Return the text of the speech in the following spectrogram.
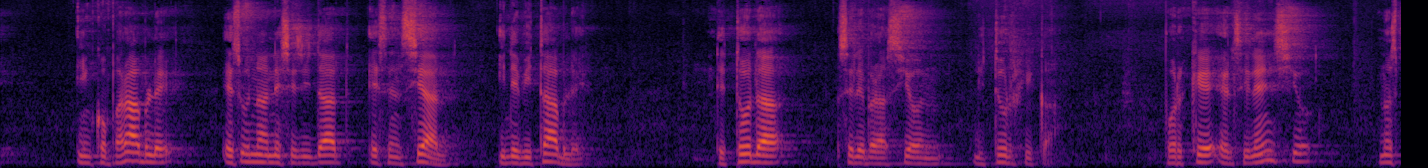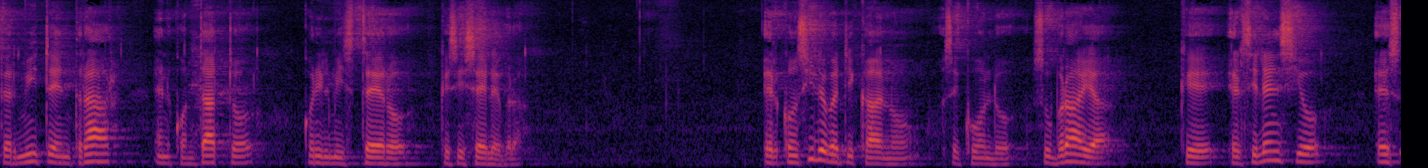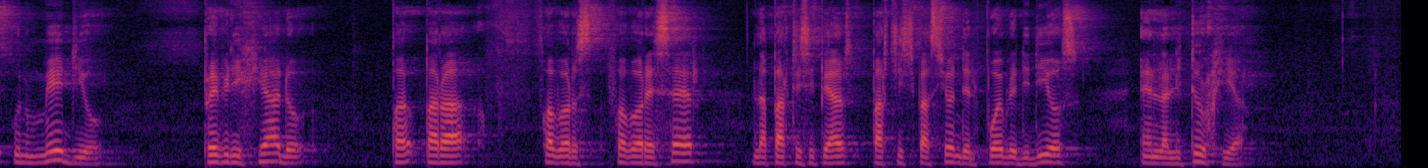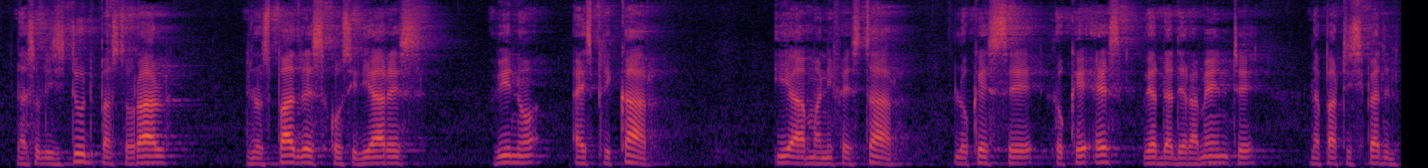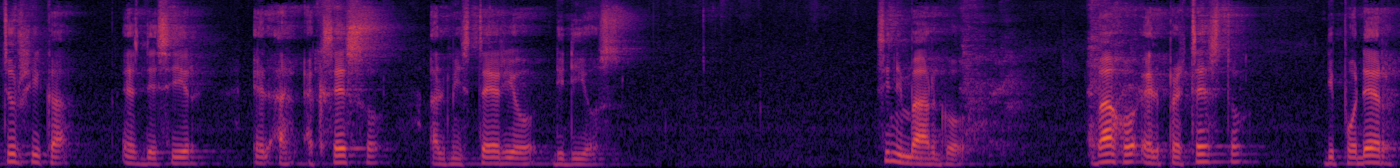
incomparable, es una necesidad esencial, inevitable, de toda celebración litúrgica, porque el silencio nos permite entrar en contacto con el misterio que se celebra. El Concilio Vaticano II subraya que el silencio es un medio privilegiado para favorecer la participación del pueblo de Dios en la liturgia. La solicitud pastoral de los padres conciliares vino a explicar y a manifestar lo que, es verdaderamente la participación litúrgica, es decir, el acceso al misterio de Dios. Sin embargo, bajo el pretexto de poder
